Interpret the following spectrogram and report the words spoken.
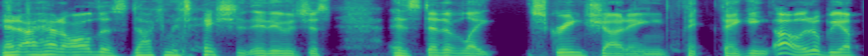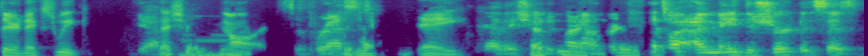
And I had all this documentation, and it was just instead of like screenshotting, th- thinking, "Oh, it'll be up there next week." Yeah, that should be gone. Suppressed day. Yeah, they shut That's it down. That's why I made the shirt that says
